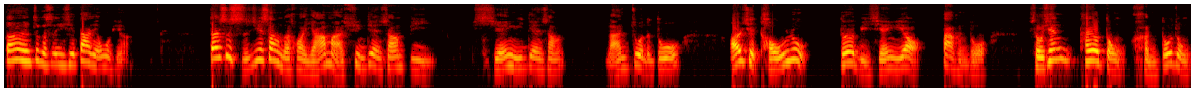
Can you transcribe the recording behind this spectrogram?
当然这个是一些大件物品啊，但是实际上的话，亚马逊电商比闲鱼电商难做得多，而且投入都要比闲鱼要大很多。首先，它要懂很多种，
